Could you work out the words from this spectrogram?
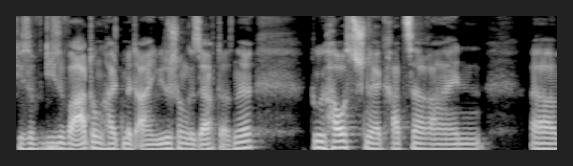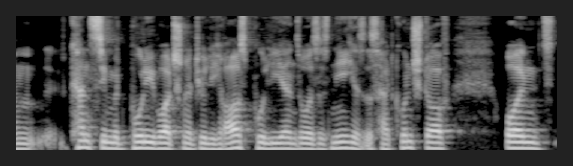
diese, diese Wartung halt mit ein, wie du schon gesagt hast, ne? Du haust schnell Kratzer rein, ähm, kannst sie mit Polywatch natürlich rauspolieren, so ist es nicht, es ist halt Kunststoff und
